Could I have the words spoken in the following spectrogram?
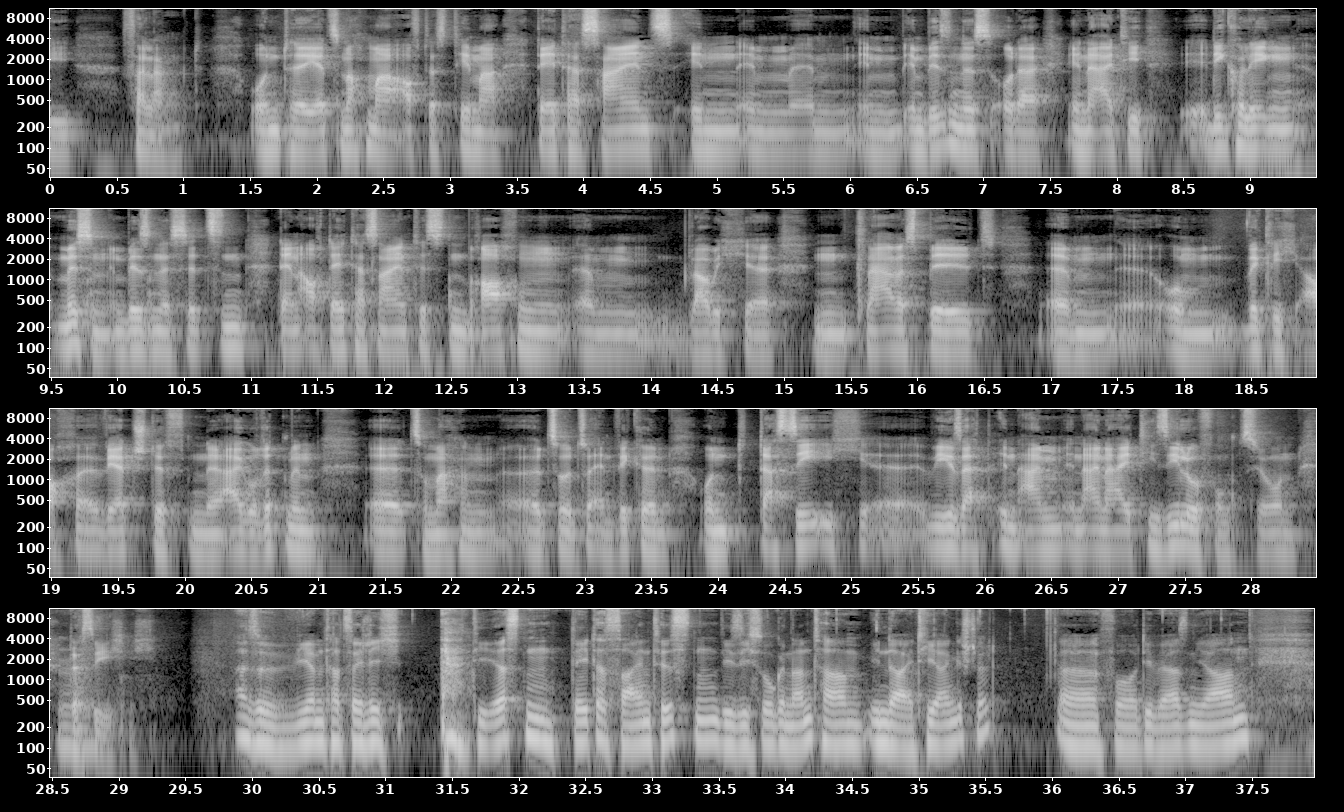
verlangt. Und äh, jetzt nochmal auf das Thema Data Science in, im, im, im Business oder in der IT. Die Kollegen müssen im Business sitzen, denn auch Data Scientisten brauchen, ähm, glaube ich, äh, ein klares Bild, ähm, äh, um wirklich auch äh, wertstiftende Algorithmen äh, zu machen, äh, zu, zu entwickeln. Und das sehe ich, äh, wie gesagt, in einem in einer IT-Silo-Funktion. Mhm. Das sehe ich nicht. Also wir haben tatsächlich die ersten Data Scientisten, die sich so genannt haben, in der IT eingestellt äh, vor diversen Jahren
